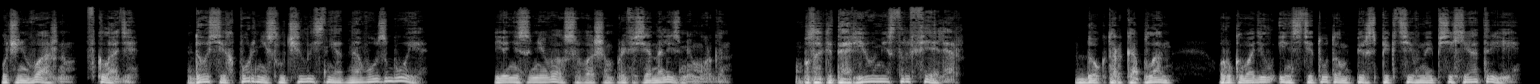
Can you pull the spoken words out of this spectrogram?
очень важном, вкладе. До сих пор не случилось ни одного сбоя. Я не сомневался в вашем профессионализме, Морган. Благодарю, мистер Феллер. Доктор Каплан руководил Институтом перспективной психиатрии,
